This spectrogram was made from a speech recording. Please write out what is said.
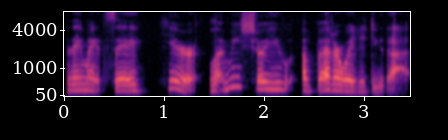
they might say, Here, let me show you a better way to do that.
